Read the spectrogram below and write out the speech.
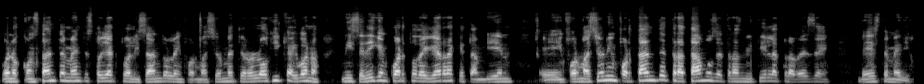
bueno, constantemente estoy actualizando la información meteorológica y, bueno, ni se diga en cuarto de guerra que también información importante tratamos de transmitirla a través de este medio.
